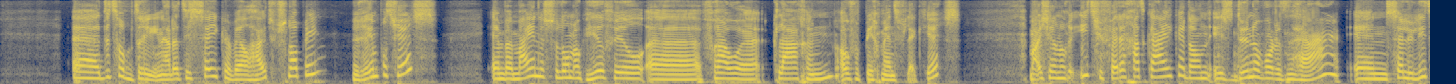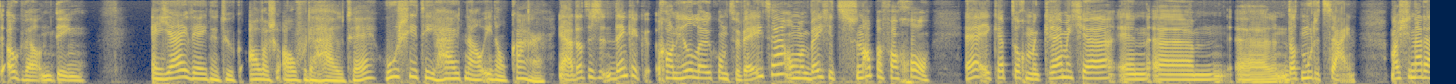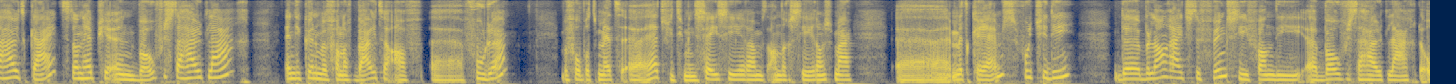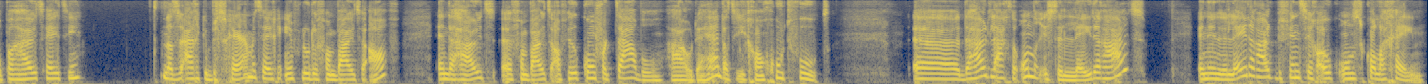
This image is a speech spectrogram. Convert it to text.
Eh, de top drie. Nou, dat is zeker wel huidverslapping, rimpeltjes. En bij mij in de salon ook heel veel eh, vrouwen klagen over pigmentvlekjes. Maar als je dan nog ietsje verder gaat kijken, dan is dunner wordend haar en celluliet ook wel een ding. En jij weet natuurlijk alles over de huid, hè? Hoe zit die huid nou in elkaar? Ja, dat is denk ik gewoon heel leuk om te weten. Om een beetje te snappen van, goh, hè, ik heb toch mijn cremmetje en ehm, eh, dat moet het zijn. Maar als je naar de huid kijkt, dan heb je een bovenste huidlaag. En die kunnen we vanaf buitenaf eh voeden. Bijvoorbeeld met eh, het vitamine C serum, met andere serums. Maar eh, met crèmes voed je die. De belangrijkste functie van die eh, bovenste huidlaag, de opperhuid heet die. Dat is eigenlijk het beschermen tegen invloeden van buitenaf. En de huid van buitenaf heel comfortabel houden. Hè? Dat die gewoon goed voelt. De huidlaag daaronder is de lederhuid. En in de lederhuid bevindt zich ook ons collageen.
